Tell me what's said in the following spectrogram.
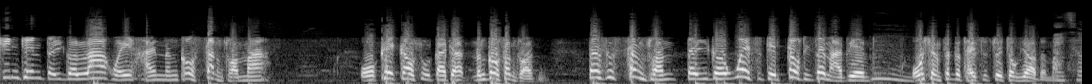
今天的一个拉回还能够上传吗？我可以告诉大家，能够上传，但是上传的一个位置点到底在哪边？嗯我想这个才是最重要的嘛没。错，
